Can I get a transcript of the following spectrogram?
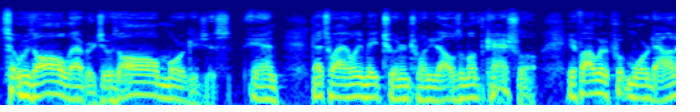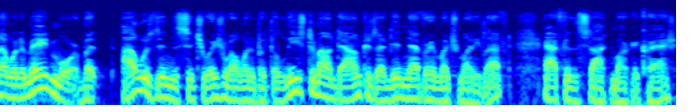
So it was all leverage. It was all mortgages. And that's why I only made $220 a month cash flow. If I would have put more down, I would have made more. But I was in the situation where I wanted to put the least amount down because I didn't have very much money left after the stock market crash.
